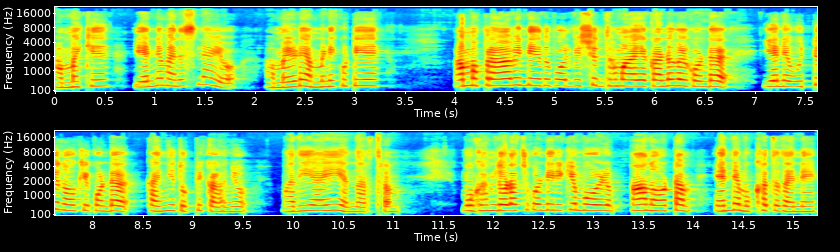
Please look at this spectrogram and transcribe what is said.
അമ്മയ്ക്ക് എന്നെ മനസ്സിലായോ? അമ്മയുടെ അമ്മിണിക്കുട്ടിയെ? അമ്മ പ്രാവിന്റേതുപോൽ വിശുദ്ധമായ കണ്ണുകൾ കൊണ്ട് എന്നെ ഉറ്റുനോക്കിക്കൊണ്ട് കഞ്ഞി തുപ്പിക്കളഞ്ഞു. മതിയായി എന്നർത്ഥം. മുഖം തുടച്ചുകൊണ്ടിരിക്കുമ്പോഴും ആ നോട്ടം എന്റെ മുഖത്ത് തന്നെ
